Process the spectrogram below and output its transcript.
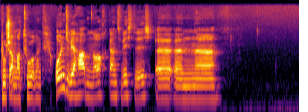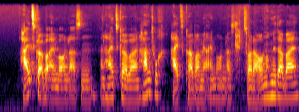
Duscharmaturen. Und wir haben noch, ganz wichtig, äh, äh, Heizkörper einbauen lassen. Ein Heizkörper, ein Handtuch-Heizkörper haben wir einbauen lassen. Das war da auch noch mit dabei.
